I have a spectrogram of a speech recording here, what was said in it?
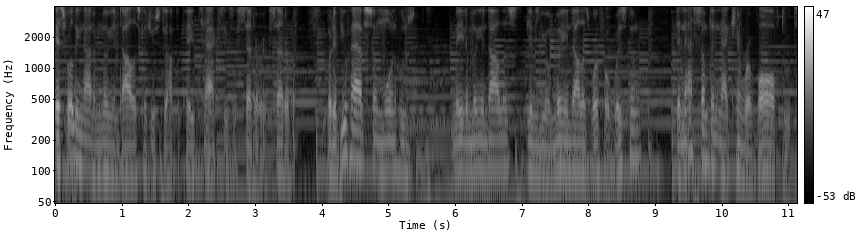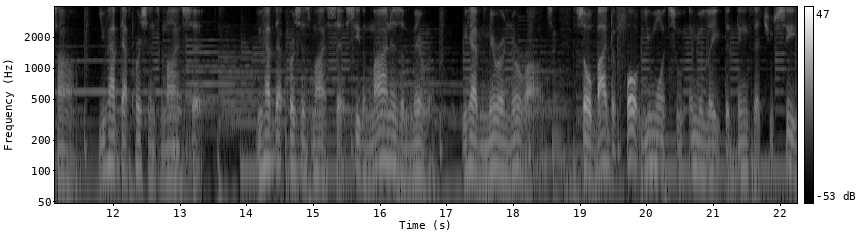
it's really not a million dollars because you still have to pay taxes, etc., etc. But if you have someone who's made a million dollars, giving you a million dollars worth of wisdom, then that's something that can revolve through time. You have that person's mindset. You have that person's mindset. See, the mind is a mirror. We have mirror neurons. So by default, you want to emulate the things that you see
